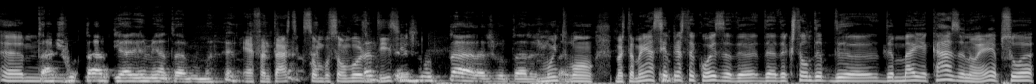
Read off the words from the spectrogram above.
Um, Está a esgotar diariamente. É fantástico, são, são boas notícias. A esgotar, a esgotar, a esgotar. Muito bom. Mas também há sempre esta coisa da, da, da questão da meia casa, não é? A pessoa,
